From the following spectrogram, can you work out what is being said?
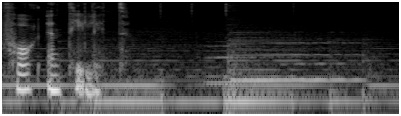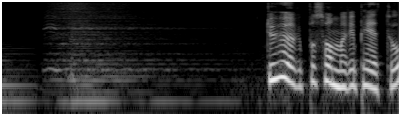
For en tillit. Du hører på Sommer i P2.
